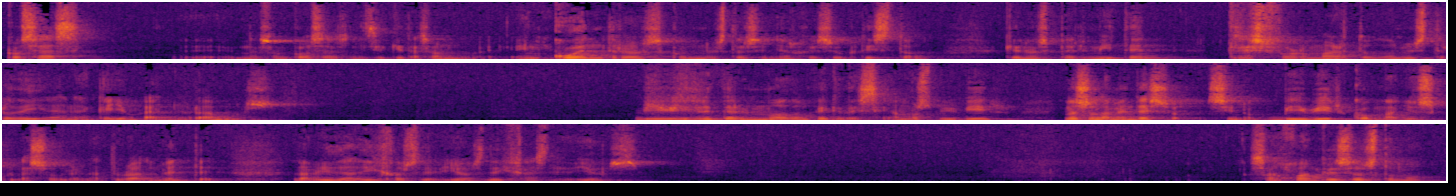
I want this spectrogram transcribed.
cosas, eh, no son cosas ni siquiera, son encuentros con nuestro Señor Jesucristo que nos permiten transformar todo nuestro día en aquello que añoramos. Vivir del modo que deseamos vivir. No solamente eso, sino vivir con mayúsculas sobrenaturalmente la vida de hijos de Dios, de hijas de Dios. San Juan Crisóstomo,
